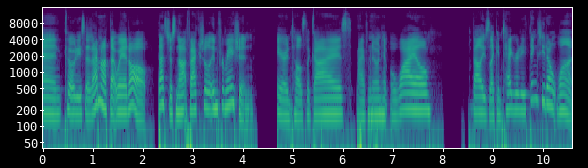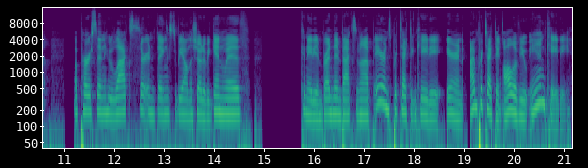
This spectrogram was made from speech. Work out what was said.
And Cody says, I'm not that way at all. That's just not factual information. Aaron tells the guys, I've known him a while. Values like integrity, things you don't want. A person who lacks certain things to be on the show to begin with. Canadian Brendan backs him up. Aaron's protecting Katie. Aaron, I'm protecting all of you and Katie.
